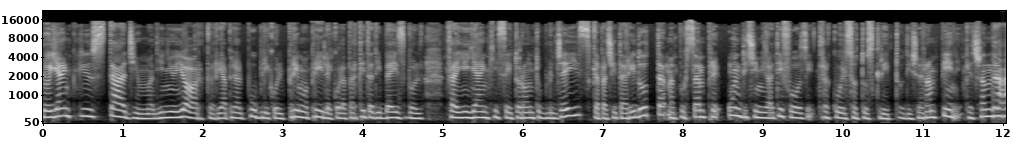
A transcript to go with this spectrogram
Lo Yankee Stadium di New York riapre al pubblico il primo aprile con la partita di baseball fra gli Yankees e i Toronto Blue Jays, capacità capacità ridotta, ma pur sempre 11.000 tifosi, tra cui il sottoscritto, dice Rampini, che ci andrà.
